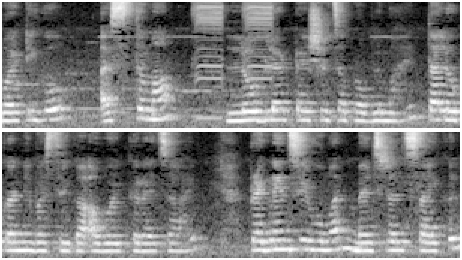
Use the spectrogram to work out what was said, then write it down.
vertigo asthma low blood प्रेशरचा प्रॉब्लेम आहे त्या लोकांनी भस्त्रिका अवॉइड करायचा आहे. प्रेग्नेन्सी वुमन मेन्स्ट्रल सायकल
